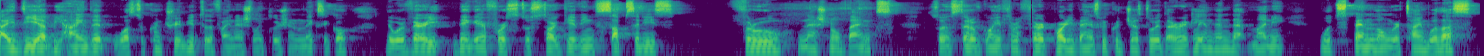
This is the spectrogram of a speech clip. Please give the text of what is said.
idea behind it was to contribute to the financial inclusion in Mexico. There were very big efforts to start giving subsidies through national banks. So instead of going through third party banks, we could just do it directly and then that money would spend longer time with us.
